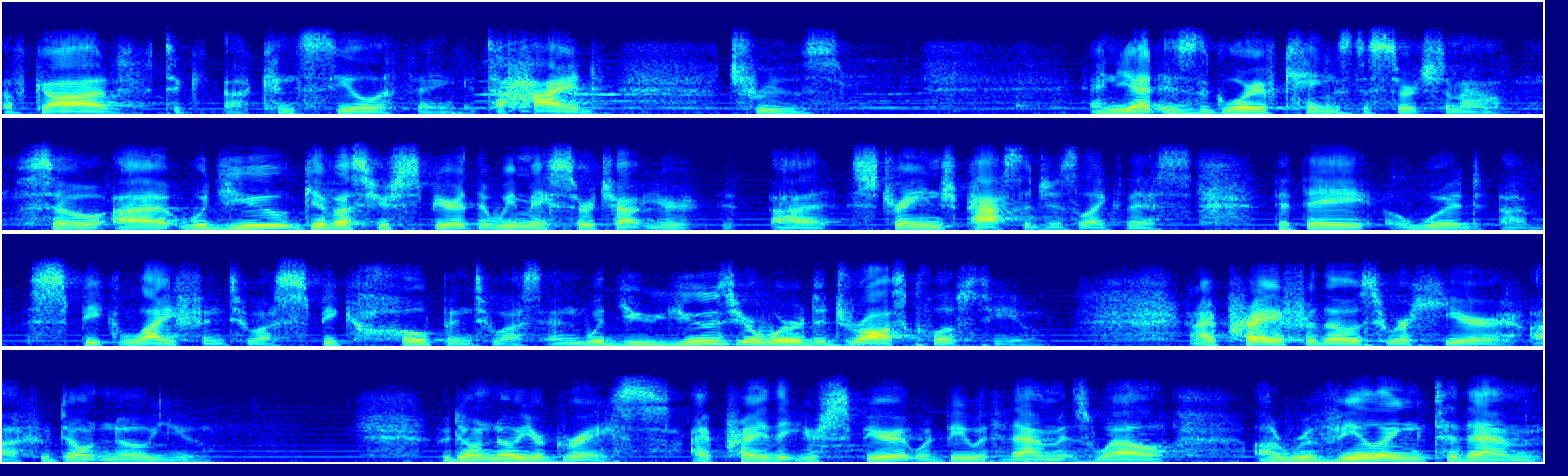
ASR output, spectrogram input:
of God to uh, conceal a thing, to hide truths. And yet is the glory of kings to search them out. So, uh, would you give us your spirit that we may search out your uh, strange passages like this, that they would um, speak life into us, speak hope into us, and would you use your word to draw us close to you? And I pray for those who are here uh, who don't know you, who don't know your grace. I pray that your spirit would be with them as well, uh, revealing to them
